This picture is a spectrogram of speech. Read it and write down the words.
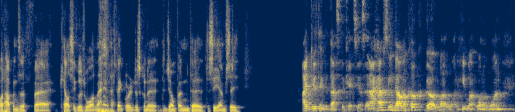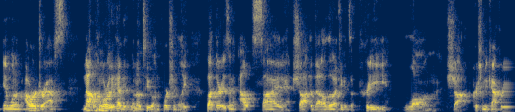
what happens if uh, Kelce goes one? I think we're just going to jump into to CMC. I do think that that's the case, yes. And I have seen Dalvin Cook go 101. He went 101 in one of our drafts, not one where we had the 102, unfortunately, but there is an outside shot of that, although I think it's a pretty long shot. Christian McCaffrey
